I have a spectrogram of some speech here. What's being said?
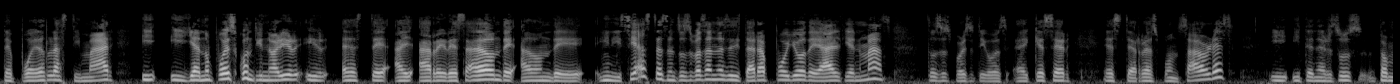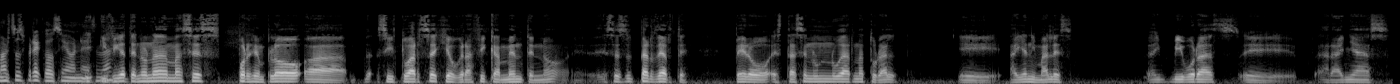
te puedes lastimar y, y ya no puedes continuar ir, ir este, a, a regresar a donde, a donde iniciaste, entonces vas a necesitar apoyo de alguien más. Entonces, por eso te digo, hay que ser este, responsables y, y tener sus, tomar sus precauciones, Y, ¿no? y fíjate, no nada más es, por ejemplo, ah, situarse geográficamente, ¿no? Ese es perderte, pero estás en un lugar natural. Eh, hay animales, hay víboras, eh, arañas,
